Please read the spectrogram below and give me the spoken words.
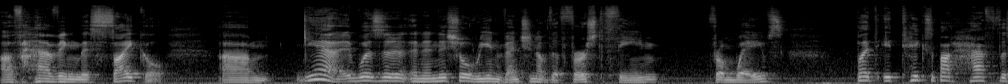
of having this cycle. Um, yeah, it was a, an initial reinvention of the first theme from Waves, but it takes about half the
